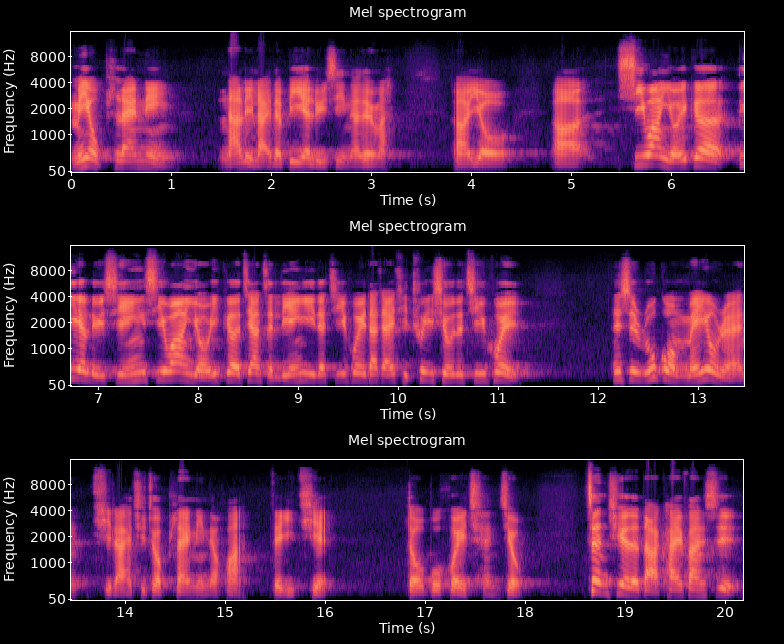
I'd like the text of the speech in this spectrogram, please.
没有 planning，哪里来的毕业旅行呢？对吗？啊有啊。希望有一个毕业旅行，希望有一个这样子联谊的机会，大家一起退休的机会。但是如果没有人起来去做 planning 的话，这一切都不会成就。正确的打开方式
